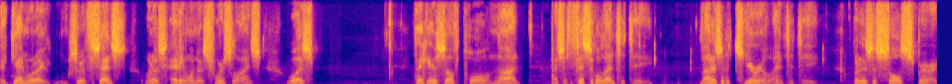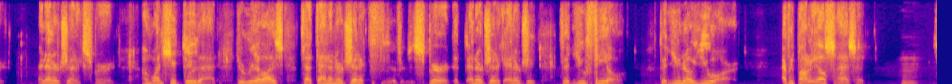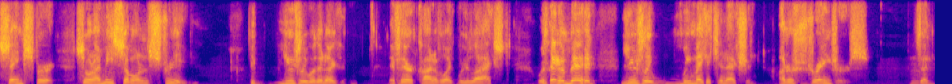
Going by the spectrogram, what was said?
again, what I sort of sensed when I was heading on those force lines was think of yourself, Paul, not as a physical entity, not as a material entity, but as a soul spirit, an energetic spirit. And once you do that, you realize that that energetic spirit, that energetic energy that you feel, that you know you are, everybody else has it. Hmm. Same spirit. So when I meet someone on the street, usually within a, if they're kind of like relaxed, within a minute, usually we make a connection. Utter strangers hmm. that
